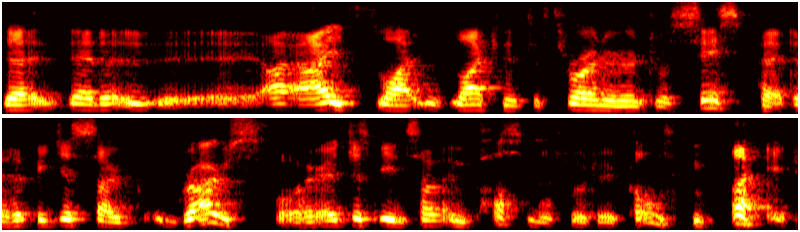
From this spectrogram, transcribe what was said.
that, that uh, I, I, like liken it to throwing her into a cesspit. It'd be just so gross for her. It'd just be so impossible for her to contemplate.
